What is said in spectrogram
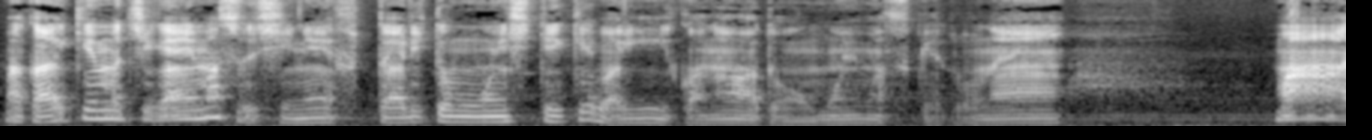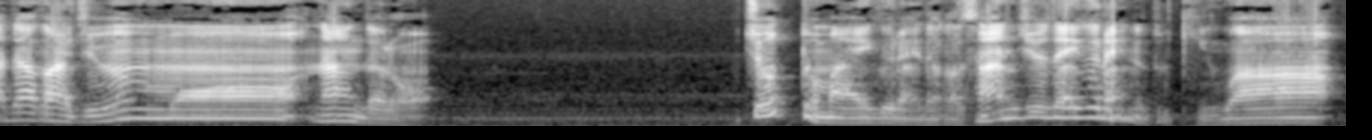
まあ、階級も違いますしね、二人とも応援していけばいいかなとは思いますけどね。まあ、だから自分も、なんだろう。ちょっと前ぐらい、だから30代ぐらいの時は、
